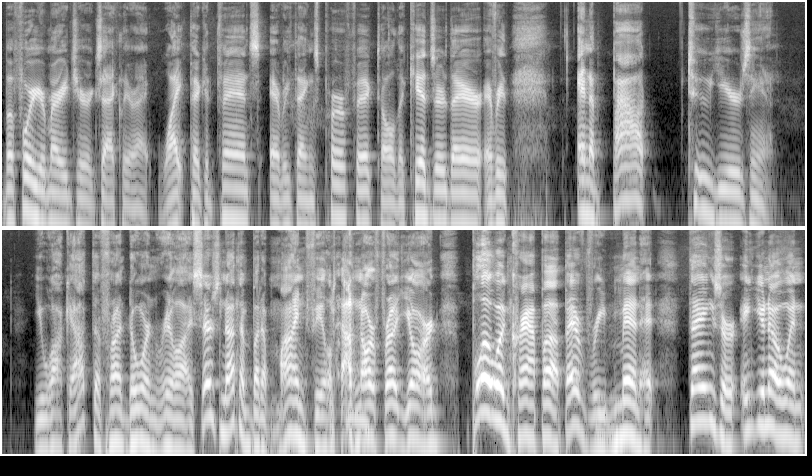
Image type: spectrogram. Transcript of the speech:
before you're married, you're exactly right. White picket fence, everything's perfect. All the kids are there. Every, and about two years in, you walk out the front door and realize there's nothing but a minefield out in our front yard, blowing crap up every minute. Things are, you know, and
